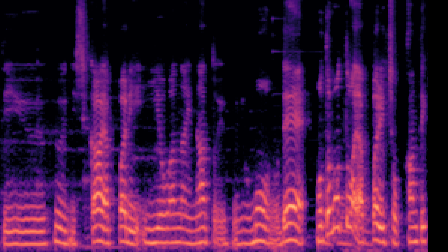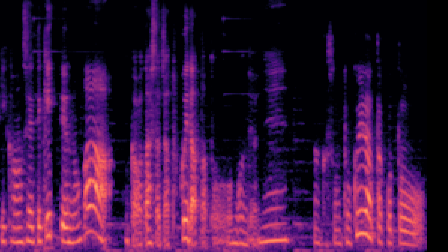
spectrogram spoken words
っていう風にしかやっぱり言いようがないなというふうに思うのでもともとはやっぱり直感的感性的っていうのがなんか私たちは得意だったと思うんだよね。なんかその得意だったことを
